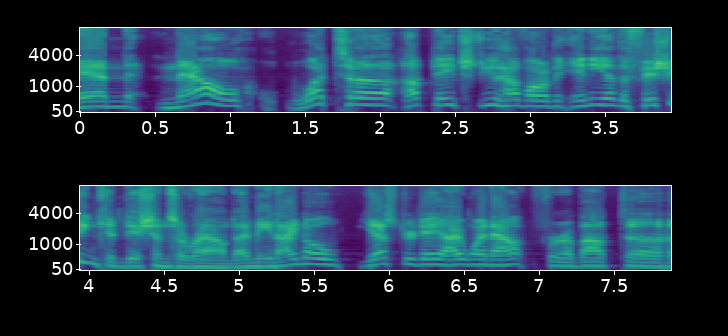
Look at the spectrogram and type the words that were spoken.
And now, what uh, updates do you have on any of the fishing conditions around? I mean, I know yesterday I went out for about uh,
